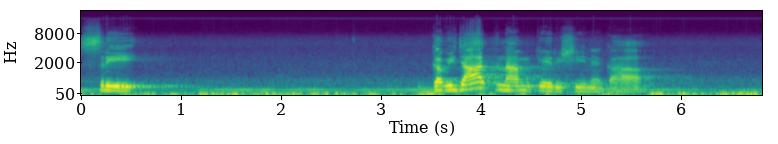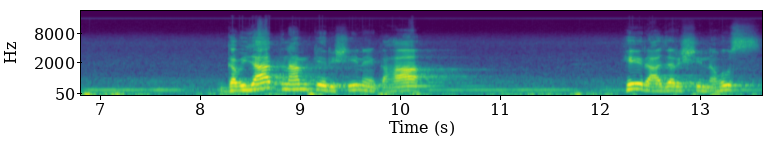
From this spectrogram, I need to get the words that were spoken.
श्री गविजात नाम के ऋषि ने कहा, गविजात नाम के ऋषि ने कहा, हे राजर्षि नहुस,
